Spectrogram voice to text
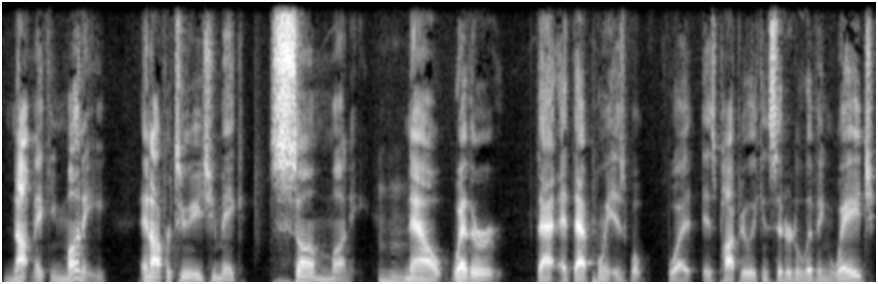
not making money an opportunity to make some money. Mm-hmm. Now, whether that at that point is what what is popularly considered a living wage,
